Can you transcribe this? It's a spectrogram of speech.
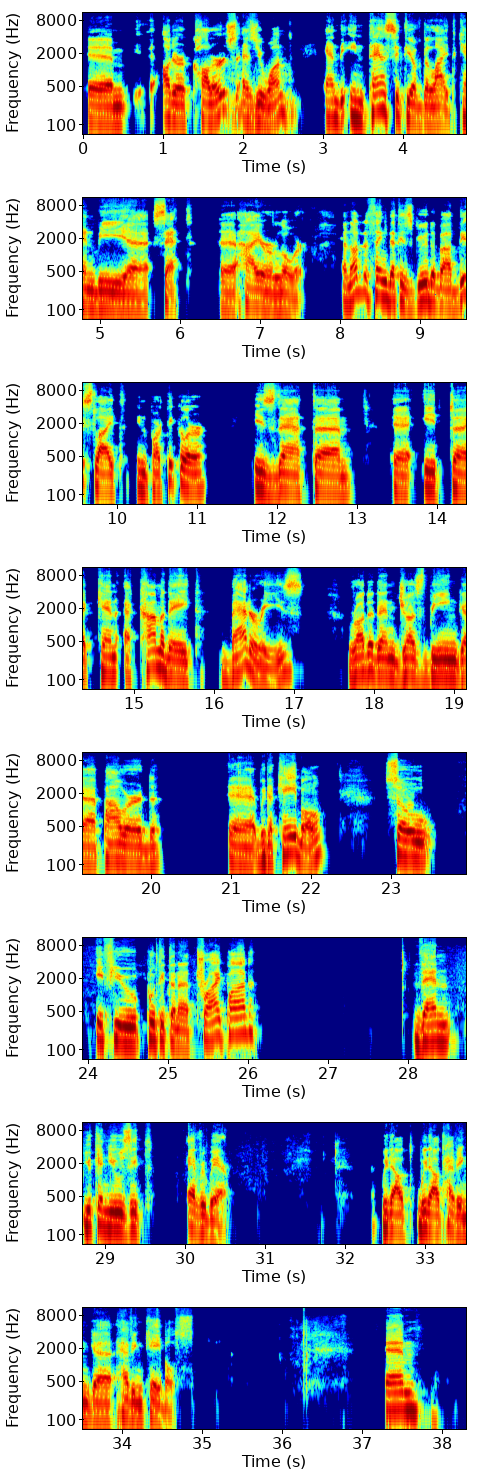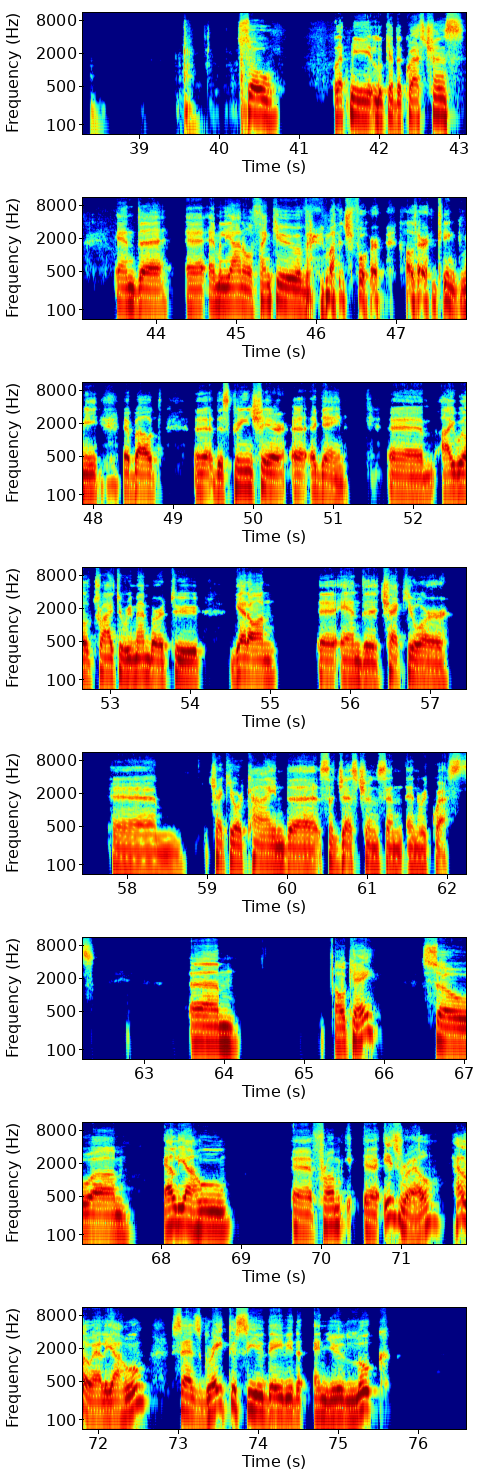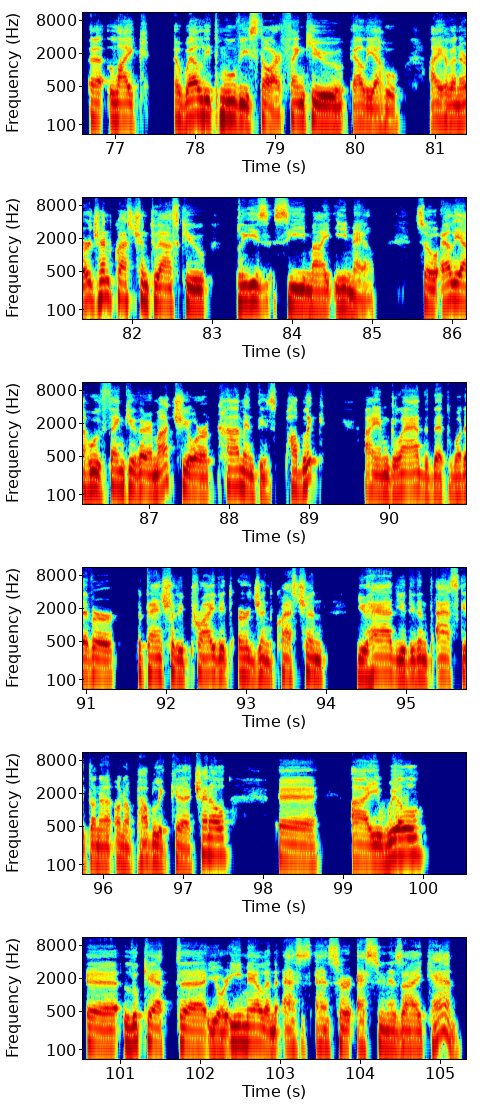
um, other colors as you want and the intensity of the light can be uh, set uh, higher or lower. Another thing that is good about this light in particular is that um, uh, it uh, can accommodate batteries rather than just being powered with a cable. So if you put it on a tripod, then you can use it everywhere without without having uh, having cables. Um, so let me look at the questions and uh, uh, Emiliano, thank you very much for alerting me about uh, the screen share uh, again. Um, I will try to remember to get on uh, and uh, check your um, check your kind uh, suggestions and, and requests. Um, okay, so um, Eliyahu uh, from uh, Israel, hello Eliyahu, says, great to see you, David, and you look uh, like a well-lit movie star. Thank you, Eliyahu. I have an urgent question to ask you. Please see my email. So Eliyahu, thank you very much. Your comment is public. I am glad that whatever potentially private urgent question you had, you didn't ask it on a, on a public uh, channel. Uh, I will uh, look at uh, your email and as, answer as soon as I can.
